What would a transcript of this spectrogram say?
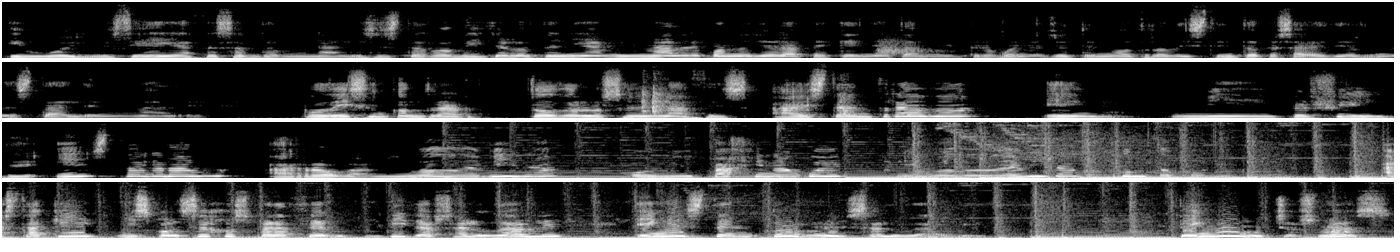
y vuelves y ahí haces abdominales. Este rodillo lo tenía mi madre cuando yo era pequeña también, pero bueno, yo tengo otro distinto que sabe Dios dónde está el de mi madre. Podéis encontrar todos los enlaces a esta entrada en mi perfil de Instagram arroba mi modo de vida o en mi página web mimododevida.com. Hasta aquí mis consejos para hacer vida saludable en este entorno insaludable. Tengo muchos más.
